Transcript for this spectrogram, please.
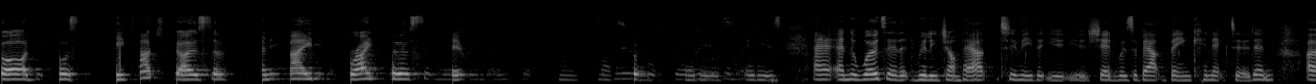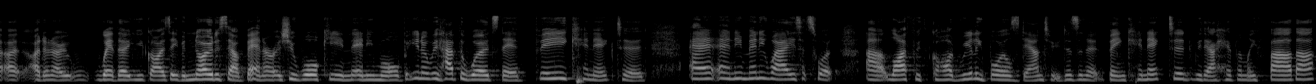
God because he touched Joseph and he made him a great person there in Egypt. Mm, beautiful story. It is, it is. And, and the words there that really jump out to me that you, you shared was about being connected. And I, I, I don't know whether you guys even notice our banner as you walk in anymore, but you know, we have the words there be connected. And, and in many ways, that's what uh, life with God really boils down to, doesn't it? Being connected with our Heavenly Father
